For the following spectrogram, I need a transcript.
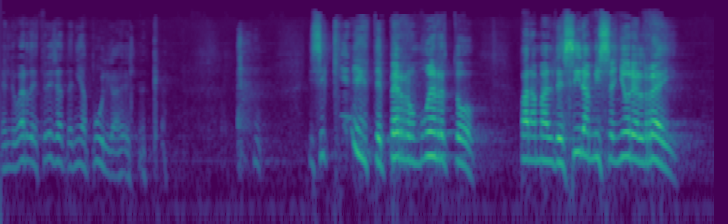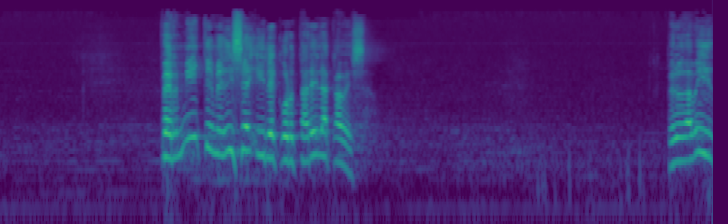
en lugar de estrella tenía pulgas. Dice, ¿quién es este perro muerto para maldecir a mi señor el rey? Permíteme, dice, y le cortaré la cabeza. Pero David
